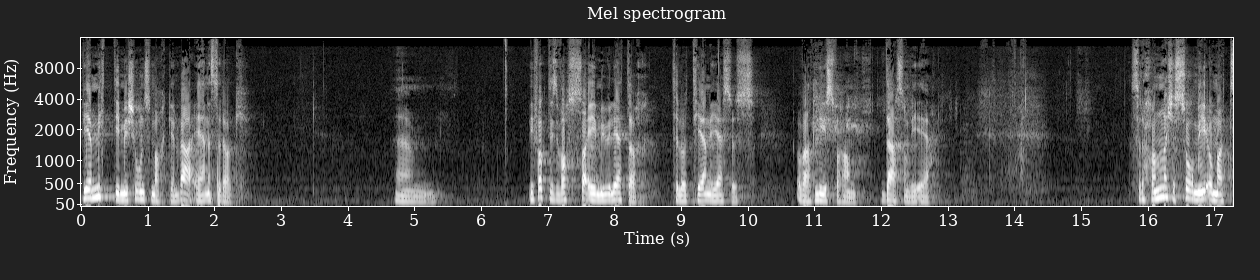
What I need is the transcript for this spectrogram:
Vi er midt i misjonsmarken hver eneste dag. Um, vi faktisk vasser i muligheter til å tjene Jesus og være et lys for ham der som vi er. Så det handler ikke så mye om at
